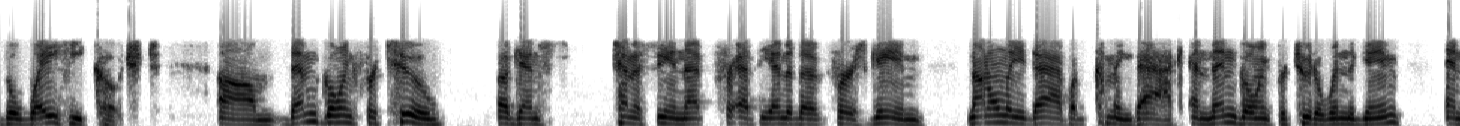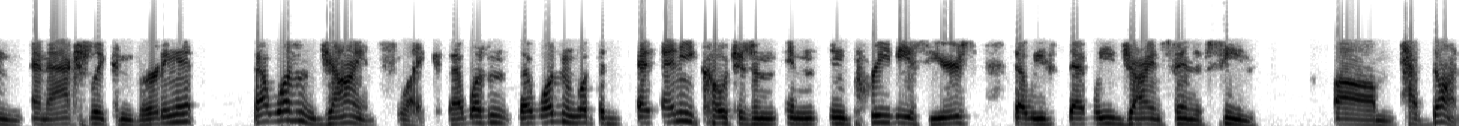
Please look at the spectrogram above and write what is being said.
the way he coached, um, them going for two against Tennessee and that at the end of the first game. Not only that, but coming back and then going for two to win the game and and actually converting it. That wasn't Giants like. That wasn't that wasn't what the any coaches in, in, in previous years that we've that we Giants fans have seen um, have done.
